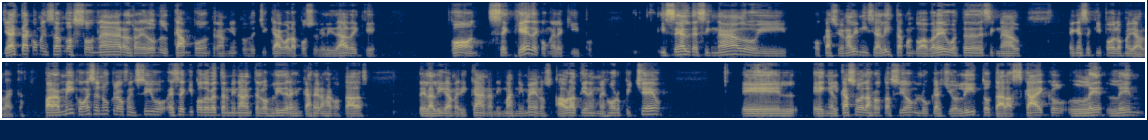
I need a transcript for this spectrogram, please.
ya está comenzando a sonar alrededor del campo de entrenamientos de Chicago la posibilidad de que Bond se quede con el equipo y sea el designado y ocasional inicialista cuando Abreu esté designado en ese equipo de los Medias Blancas. Para mí, con ese núcleo ofensivo, ese equipo debe terminar entre los líderes en carreras anotadas de la Liga Americana, ni más ni menos. Ahora tienen mejor picheo. en el caso de la rotación, Lucas Yolito, Dallas Keuchel, Lynn,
